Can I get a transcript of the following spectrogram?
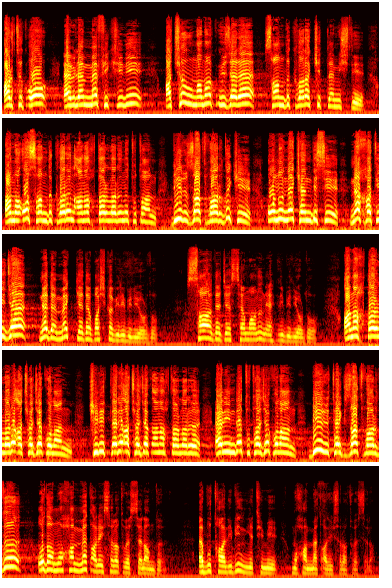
Artık o evlenme fikrini açılmamak üzere sandıklara kitlemişti. Ama o sandıkların anahtarlarını tutan bir zat vardı ki onu ne kendisi ne Hatice ne de Mekke'de başka biri biliyordu. Sadece semanın ehli biliyordu. Anahtarları açacak olan, kilitleri açacak anahtarları elinde tutacak olan bir tek zat vardı. O da Muhammed Aleyhisselatü Vesselam'dı. Ebu Talib'in yetimi Muhammed Aleyhisselatü Vesselam.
